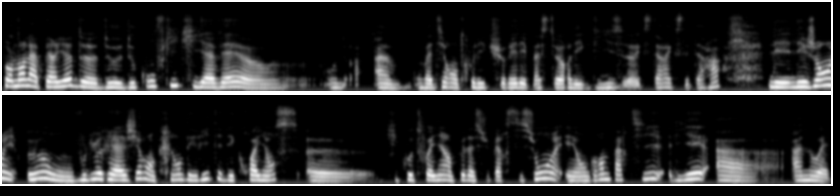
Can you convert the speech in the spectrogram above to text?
pendant la période de, de conflit qu'il y avait, euh, à- on va dire, entre les curés, les pasteurs, l'Église, etc., etc., les, les gens, eux, ont voulu réagir en créant des rites et des croyances euh, qui côtoyaient un peu la superstition et en grande partie liées à, à Noël.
